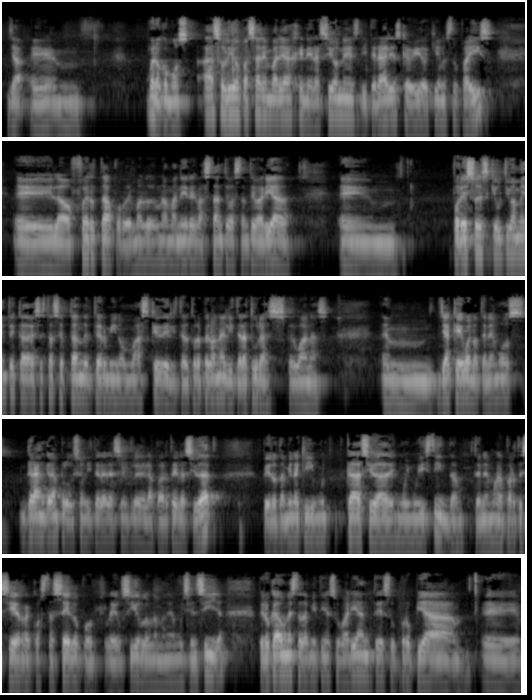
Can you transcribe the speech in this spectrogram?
Ya, em, bueno, como ha solido pasar en varias generaciones literarias que ha habido aquí en nuestro país, eh, la oferta, por llamarlo de una manera, es bastante, bastante variada. Em, por eso es que últimamente cada vez se está aceptando el término más que de literatura peruana, literaturas peruanas, Em, ya que, bueno, tenemos gran, gran producción literaria siempre de la parte de la ciudad, pero también aquí mu- cada ciudad es muy, muy distinta. Tenemos la parte sierra, costa, celo, por reducirlo de una manera muy sencilla, pero cada una también tiene su variante, su propia, eh,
